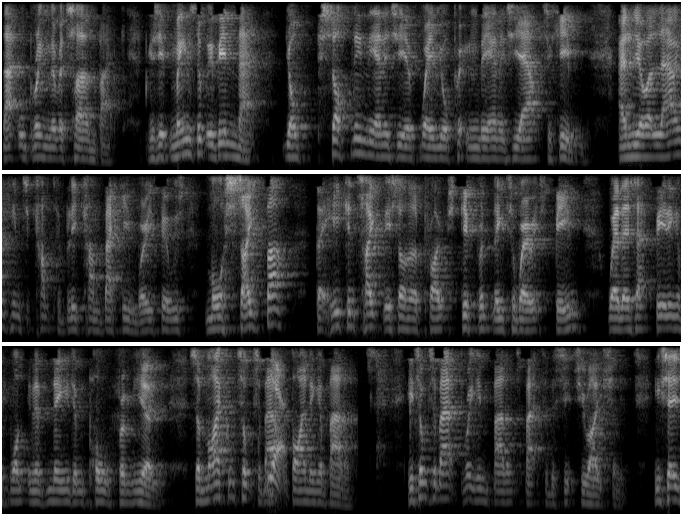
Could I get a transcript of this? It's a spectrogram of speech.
that will bring the return back. Because it means that within that, you're softening the energy of where you're putting the energy out to him. And you're allowing him to comfortably come back in where he feels more safer, that he can take this on an approach differently to where it's been, where there's that feeling of wanting of need and pull from you. So Michael talks about Yes. finding a balance. He talks about bringing balance back to the situation. He says,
